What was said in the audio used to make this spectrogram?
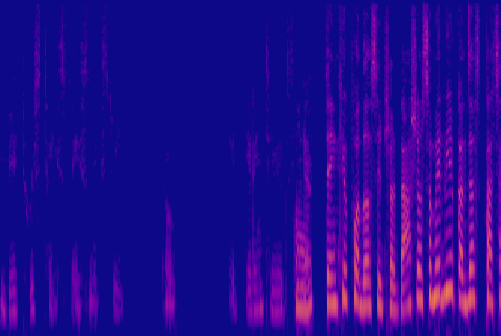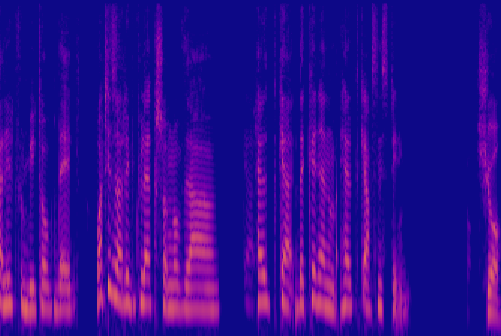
event, which takes place next week. So get into it. Oh, yeah. Thank you for those introductions. So maybe you can just touch a little bit of that. What is a reflection of the healthcare, the Kenyan healthcare system? Sure.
